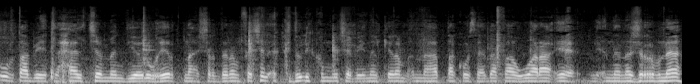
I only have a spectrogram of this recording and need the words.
وبطبيعة الحال الثمن ديالو غير 12 درهم. فاش ناكدوا لكم متابعينا الكرام ان هذا الطاكوس هذا فهو رائع لأننا جربناه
